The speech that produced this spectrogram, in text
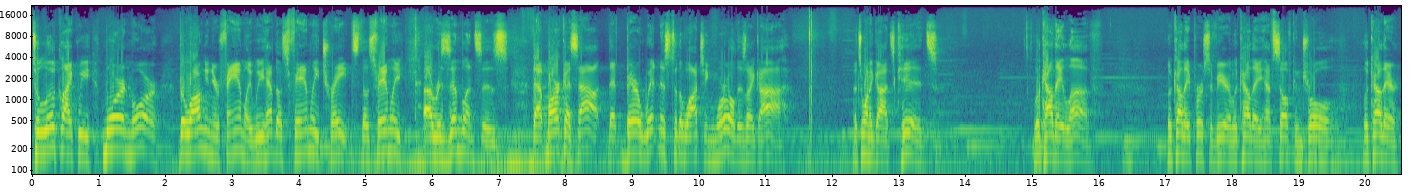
to look like we more and more belong in your family. We have those family traits, those family uh, resemblances that mark us out, that bear witness to the watching world is like, ah, that's one of God's kids. Look how they love. Look how they persevere. Look how they have self control. Look how they're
